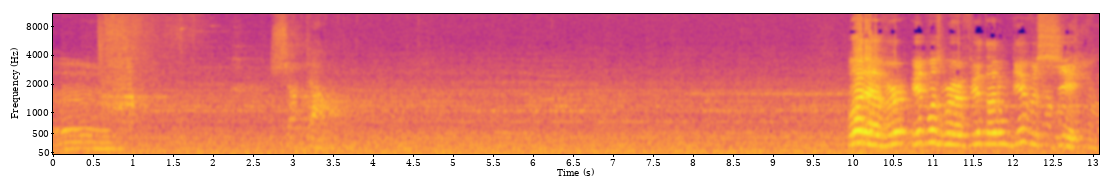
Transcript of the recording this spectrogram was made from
Uh, Shut down. whatever. It was worth it. I don't give a shit. kill.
